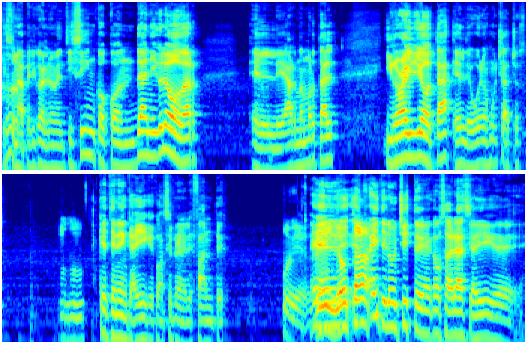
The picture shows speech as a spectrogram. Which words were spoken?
que es una película del 95 con Danny Glover, el de Arma Mortal, y Ray Liotta, el de Buenos Muchachos, que tienen que ahí que conseguir un elefante. Muy bien. Eh, Liotta, ahí tiene un chiste que me causa gracia ahí. de-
